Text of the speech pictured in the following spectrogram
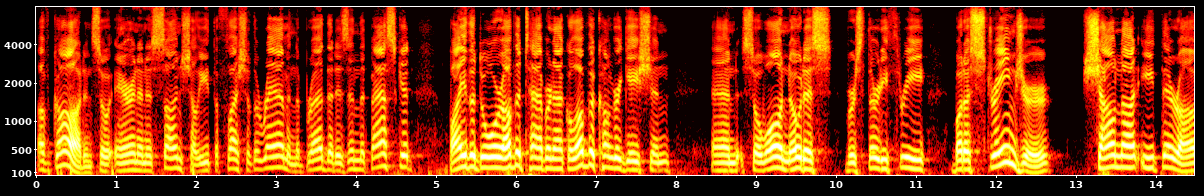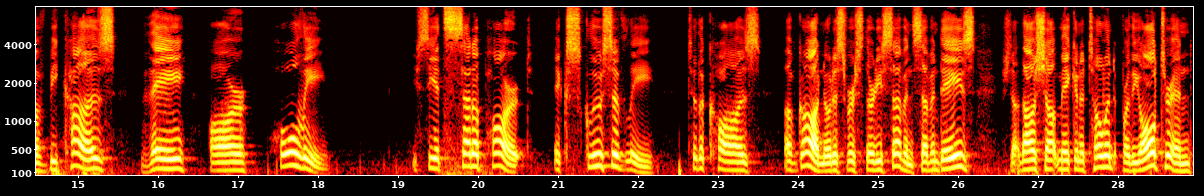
of God. And so Aaron and his sons shall eat the flesh of the ram and the bread that is in the basket by the door of the tabernacle of the congregation and so on. Notice verse 33 But a stranger shall not eat thereof because they are holy. You see, it's set apart exclusively to the cause of God. Notice verse 37 Seven days thou shalt make an atonement for the altar and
